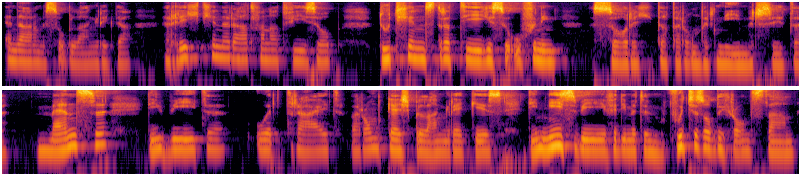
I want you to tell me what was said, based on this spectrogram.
En daarom is het zo belangrijk dat richt je een raad van advies op, doet je een strategische oefening, zorg dat er ondernemers zitten. Mensen die weten hoe het draait, waarom cash belangrijk is, die niet zweven, die met hun voetjes op de grond staan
